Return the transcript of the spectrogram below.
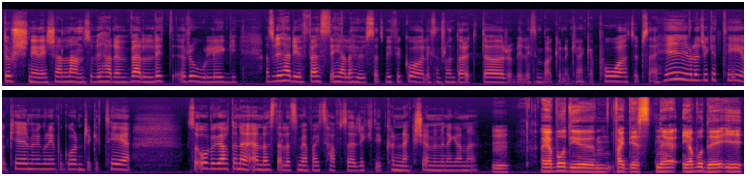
dusch nere i källaren så vi hade en väldigt rolig, alltså vi hade ju fest i hela huset. Vi fick gå liksom från dörr till dörr och vi liksom bara kunde knacka på typ så här hej vill du dricka te? Okej men vi går ner på gården och dricker te. Så Åbygatan är det enda stället som jag faktiskt haft så här riktig connection med mina grannar. Mm. Ja, Jag bodde ju faktiskt, när jag bodde i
